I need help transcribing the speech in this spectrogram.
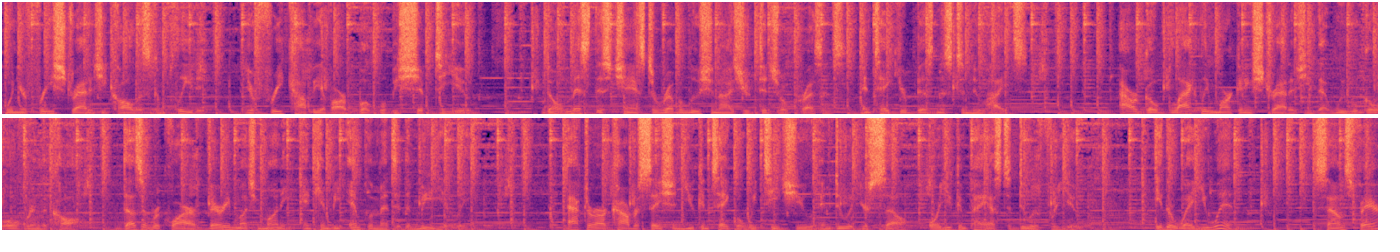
When your free strategy call is completed, your free copy of our book will be shipped to you. Don't miss this chance to revolutionize your digital presence and take your business to new heights. Our Go Blackly marketing strategy that we will go over in the call doesn't require very much money and can be implemented immediately. After our conversation, you can take what we teach you and do it yourself, or you can pay us to do it for you. Either way, you win. Sounds fair?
